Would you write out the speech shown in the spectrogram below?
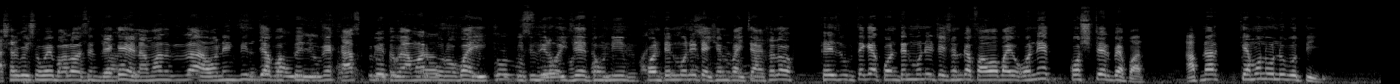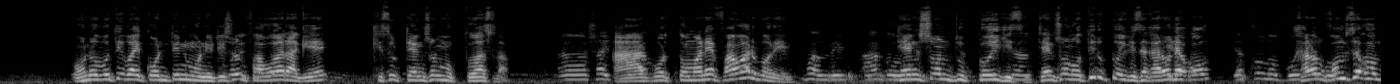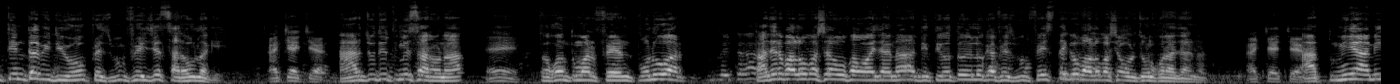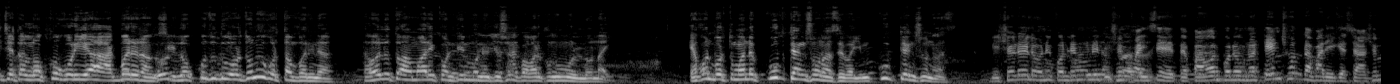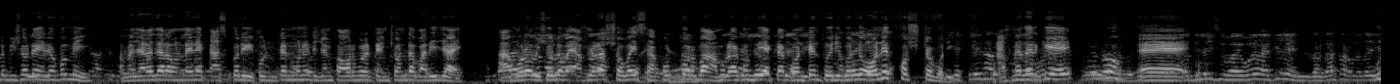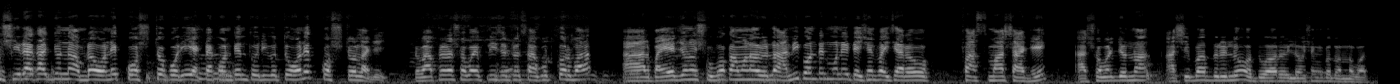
আশা করি সবাই ভালো আছেন। দেখেন আমরা অনেকদিন যাবত ফেসবুকে কাজ করি তবে আমার বড় ভাই কিছুদিন ওই যে উনি কন্টেন্ট মনিটেশন পাইছে। আসলে ফেসবুক থেকে কন্টেন্ট মনিটেশনটা পাওয়া ভাই অনেক কষ্টের ব্যাপার। আপনার কেমন অনুভূতি? অনুভূতি ভাই কন্টেন্ট মনিটেশন পাওয়ার আগে কিছু টেনশন মুক্ত আসলাম। আর বর্তমানে পাওয়ার পরে টেনশন যুক্ত হয়ে গেছে। টেনশন অতিরিক্ত হয়ে গেছে কারণ এরকম? কারণ কমসে কম তিনটা ভিডিও ফেসবুক পেজে ছাড়াও লাগে। আচ্ছা আচ্ছা। আর যদি তুমি ছাড়ো না তখন তোমার ফ্রেন্ড ফলোয়ার তাদের ভালোবাসাও পাওয়া যায় না। দ্বিতীয়ত হইল ফেসবুক পেজ থেকেও ভালোবাসা অর্জন করা যায় না। আচ্ছা আচ্ছা। আর তুমি আমি যেটা লক্ষ্য করিয়া একবারে রাখছি লক্ষ্য যদি অর্জনও করতাম পারি না তাহলে তো আমার এই কন্টেন্ট মনিটেশন পাওয়ার কোনো মূল্য নাই। এখন বর্তমানে খুব টেনশন আছে ভাই খুব টেনশন আছে। বিষয়টা হলো উনি মনিটেশন পাইছে তো পাওয়ার পরে ওনার টেনশনটা বাড়িয়ে গেছে। আসলে বিষয়টা এরকমই আমরা যারা যারা অনলাইনে কাজ করি কন্টেন্ট মনিটেশন পাওয়ার পরে টেনশনটা বাড়িয়ে যায়। আর বড় বিষয় হলো ভাই আপনারা সবাই সাপোর্ট করবা আমরা কিন্তু একটা কন্টেন্ট তৈরি করতে অনেক কষ্ট করি। আপনাদেরকে খুশি রাখার জন্য আমরা অনেক কষ্ট করি একটা কন্টেন্ট তৈরি করতে অনেক কষ্ট লাগে। তবে আপনারা সবাই প্লিজ একটু সাপোর্ট করবা। আর ভাইয়ের জন্য শুভকামনা রইল আমি কন্টেন্ট মনিটেশন পাইছি আরও পাঁচ মাস আগে। আর সবার জন্য আশীর্বাদ রইল ও দোয়া রইল। অসংখ্য ধন্যবাদ।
